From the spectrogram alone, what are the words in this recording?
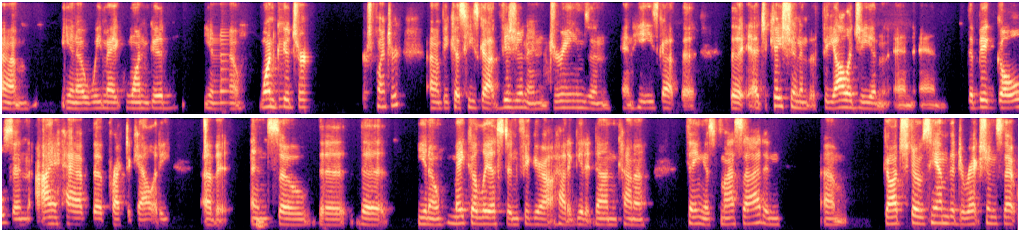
um, you know we make one good you know one good church planter uh, because he's got vision and dreams and and he's got the the education and the theology and and and the big goals and i have the practicality of it mm. and so the the you know make a list and figure out how to get it done kind of thing is my side and um, god shows him the directions that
